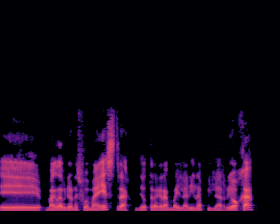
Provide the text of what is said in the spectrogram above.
Eh, Magda Briones fue maestra de otra gran bailarina, Pilar Rioja,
